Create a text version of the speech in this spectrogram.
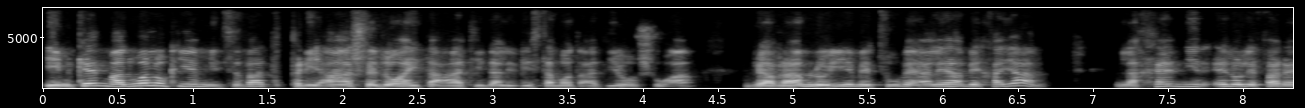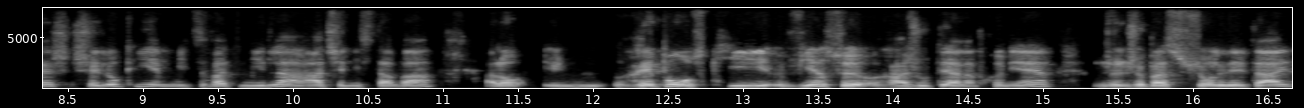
Imken madwa lo kiyem mitzvat pri'a shelo haita atida listamot ad Yoshua. ואברהם לא יהיה מצווה עליה בחייו. לכן נראה לו לפרש שלא קיים מצוות מילה עד שנסתווה. Alors, une réponse qui vient se rajouter à la première, je, je passe sur les détails,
